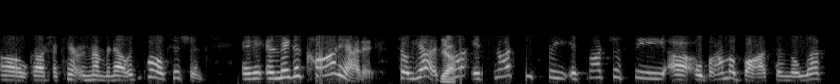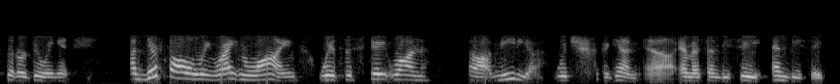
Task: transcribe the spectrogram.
Oh gosh, I can't remember now. It was a politician, and it, and they got caught at it. So yeah, it's Yeah. not it's not just the it's not just the uh, Obama bots and the left that are doing it. Uh, they're following right in line with the state-run uh, media, which again, uh, MSNBC, NBC.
